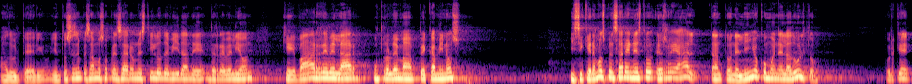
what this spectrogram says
adulterio. Y entonces empezamos a pensar en un estilo de vida de, rebelión que va a revelar un problema pecaminoso. Y si queremos pensar en esto, es real, tanto en el niño como en el adulto. ¿Por qué?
